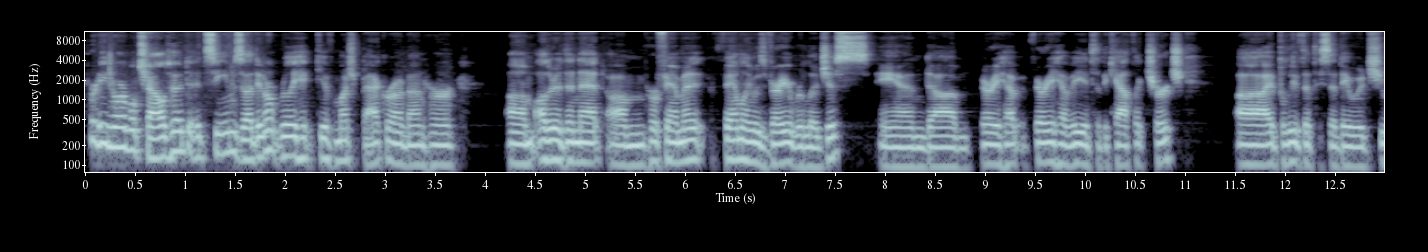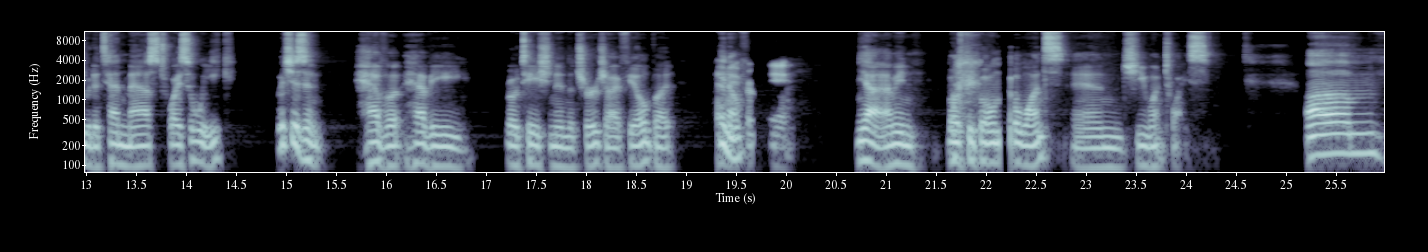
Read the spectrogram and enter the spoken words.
pretty normal childhood. It seems uh, they don't really give much background on her, um, other than that um, her family family was very religious and um, very heavy, very heavy into the Catholic Church. Uh, I believe that they said they would she would attend mass twice a week, which isn't have a heavy rotation in the church. I feel, but You Heavy know. for me. yeah, I mean, most people only go once, and she went twice. Um,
